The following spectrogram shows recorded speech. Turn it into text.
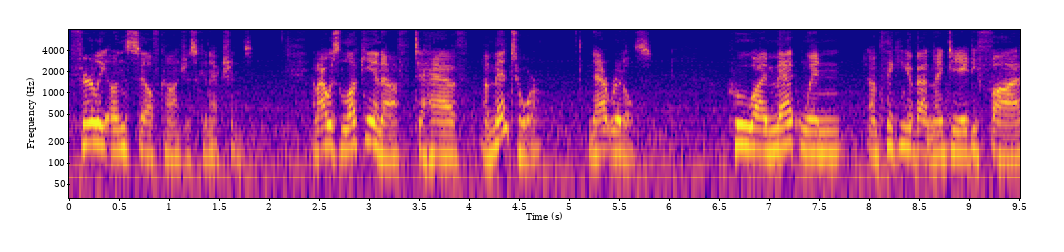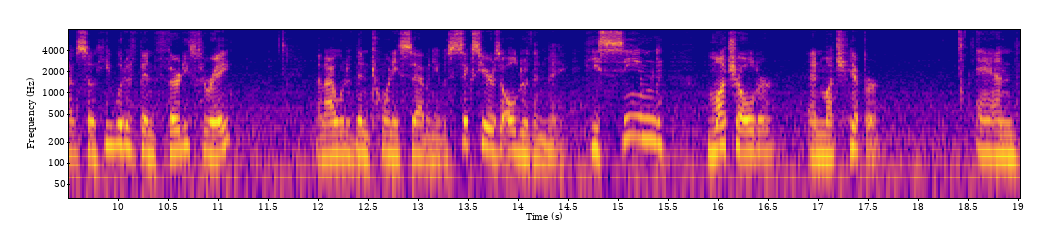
fairly unself-conscious connections. And I was lucky enough to have a mentor, Nat Riddles, who I met when I'm thinking about 1985, so he would have been 33 and I would have been 27. He was six years older than me. He seemed much older and much hipper. And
